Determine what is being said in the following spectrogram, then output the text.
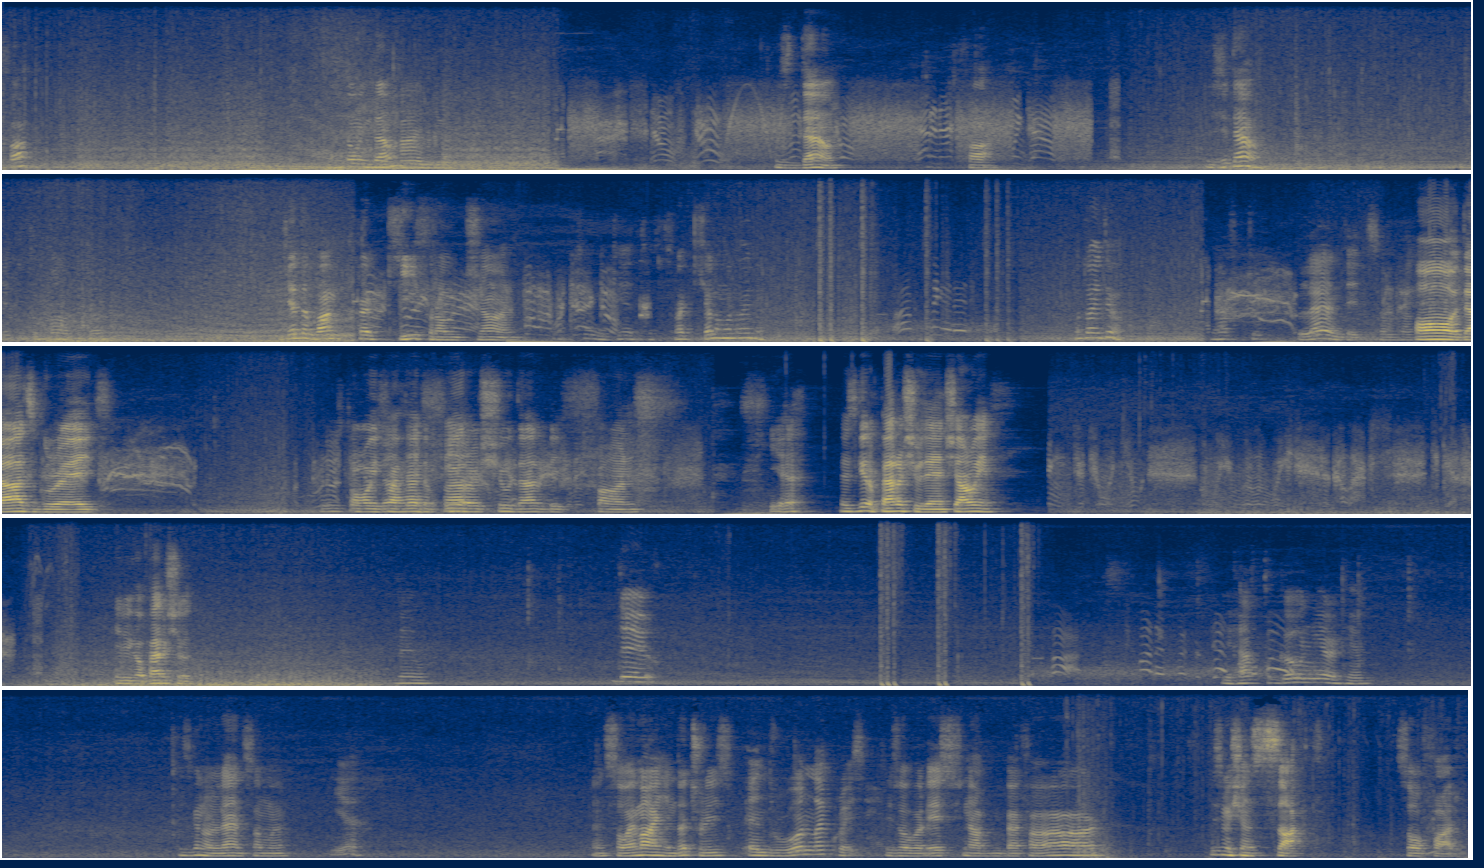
Fuck? He's going down? Behind you. No, no. He's down. Had an accident. Fuck. Going down. Is he down? Get the bomb, bro. Get the bunker key from John. Father, Can protect get it? Do I kill him? What do I do? I'm seeing it. What do I do? You have to land it somehow. Oh, that's great. Oh, if I had a parachute, that'd be fun. Yeah. Let's get a parachute then, shall we? To join you, we will await the collapse together. Here we go, parachute. There. There. You have to go near him. He's gonna land somewhere. Yeah. And so am I in the trees. And run like crazy. He's over this, not by far. This mission sucked. So far.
